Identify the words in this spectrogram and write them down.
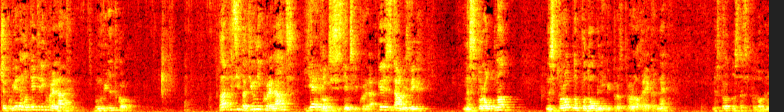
če pogledamo te tri korelate, bomo videli tako. Participativni korelat je protisistemski korelat, ker je sestavljen iz dveh nasprotno, nasprotno podobnih, bi pravzaprav lahko rekli, ne? Nasprotno sta si podobne.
